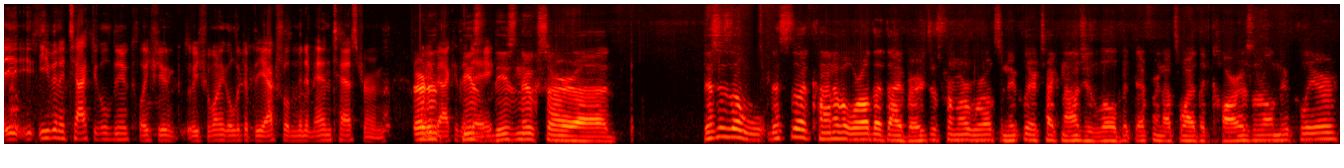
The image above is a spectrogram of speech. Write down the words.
e- even a tactical nuke like if you if you want to go look up the actual Minuteman test room, way the- back in the these day. these nukes are. Uh, this is a this is a kind of a world that diverges from our world. So nuclear technology is a little bit different. That's why the cars are all nuclear,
